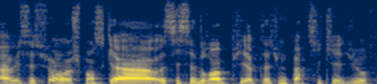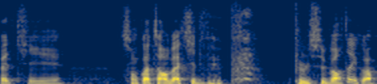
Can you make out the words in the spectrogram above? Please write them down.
Ah oui, c'est sûr. Je pense qu'il y a aussi ces drops. Il y a peut-être une partie qui est due au fait que son quarterback ne devait plus, le supporter. Quoi.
